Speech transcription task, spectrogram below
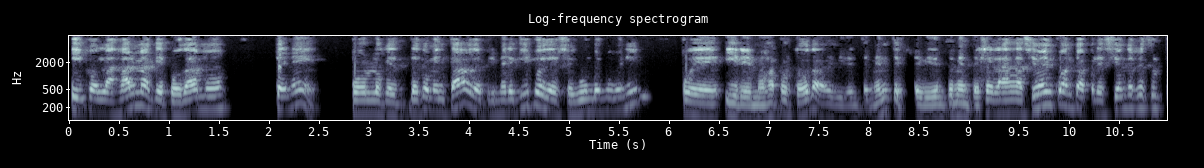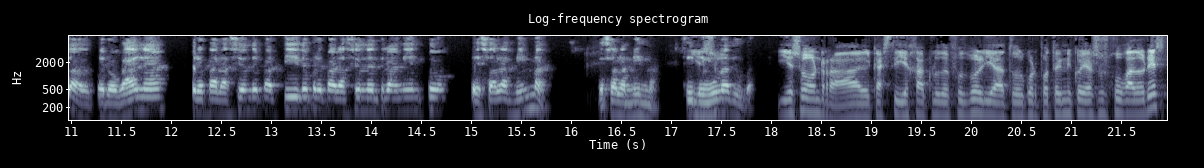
y con las armas que podamos tener, por lo que te he comentado, del primer equipo y del segundo juvenil, pues iremos a por todas, evidentemente, evidentemente. Relajación en cuanto a presión de resultados, pero gana, preparación de partido, preparación de entrenamiento, esas son las mismas, esas son las mismas, sin ninguna duda. Y eso honra al Castilleja Club de Fútbol y a todo el cuerpo técnico y a sus jugadores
